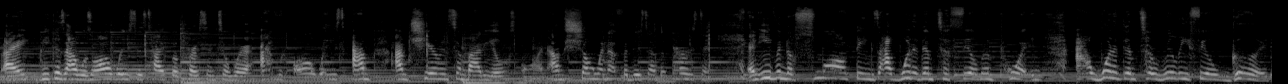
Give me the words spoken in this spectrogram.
right? Because I was always the type of person to where I would always I'm I'm cheering somebody else on. I'm showing up for this other person, and even the small things I wanted them to feel important. I wanted them to really feel good.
